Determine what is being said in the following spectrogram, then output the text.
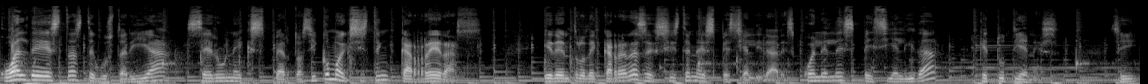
¿Cuál de estas te gustaría ser un experto? Así como existen carreras Y dentro de carreras existen especialidades. ¿Cuál es la especialidad que tú tienes? ¿Sí?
